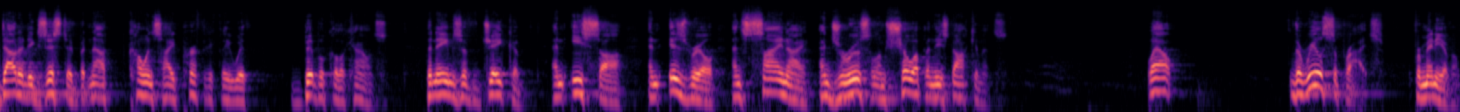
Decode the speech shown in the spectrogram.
doubted existed, but now coincide perfectly with biblical accounts. The names of Jacob and Esau and Israel and Sinai and Jerusalem show up in these documents. Well, the real surprise for many of them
